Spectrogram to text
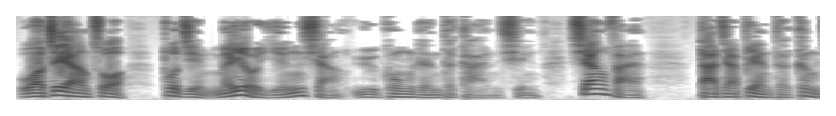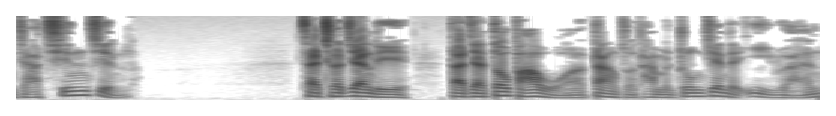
我这样做不仅没有影响与工人的感情，相反，大家变得更加亲近了。在车间里，大家都把我当做他们中间的一员，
